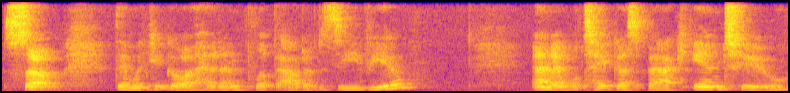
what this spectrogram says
So then we can go ahead and flip out of Z view and it will take us back into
